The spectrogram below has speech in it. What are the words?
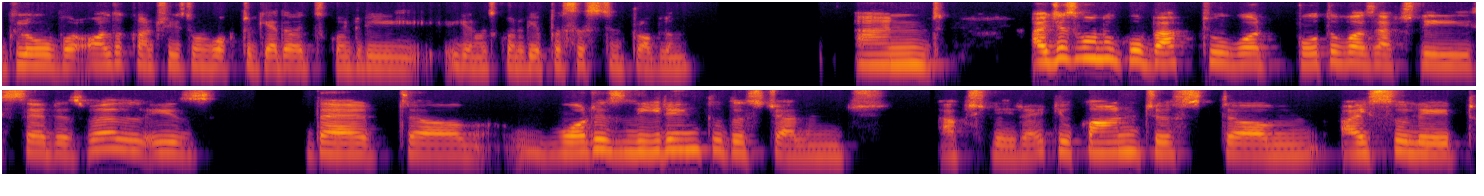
globe or all the countries don't work together, it's going to be, you know, it's going to be a persistent problem. And I just want to go back to what both of us actually said as well is that uh, what is leading to this challenge actually, right? You can't just um, isolate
